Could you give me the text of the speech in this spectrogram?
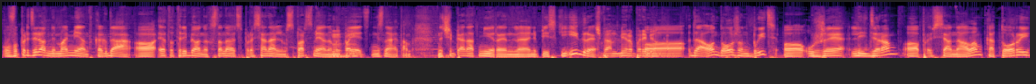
в, определенный момент, когда а, этот ребенок становится профессиональным спортсменом и поедет, не знаю, там на чемпионат мира и на Олимпийские игры, Чемпионат мира по ребенкам. а, да, он должен быть уже лидером, профессионалом, который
